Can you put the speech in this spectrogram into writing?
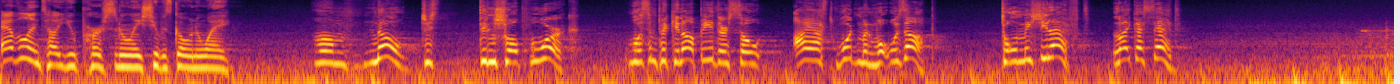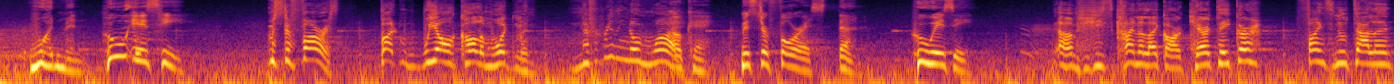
Evelyn tell you personally she was going away? Um, no, just didn't show up for work. Wasn't picking up either, so I asked Woodman what was up. Told me she left, like I said. Woodman. Who is he? Mr. Forrest, but we all call him Woodman. Never really known why. Okay. Mr. Forrest, then. Who is he? Um, he's kind of like our caretaker. Finds new talent,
